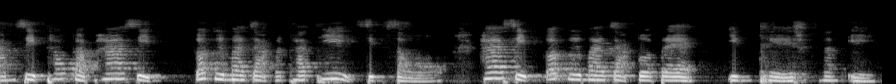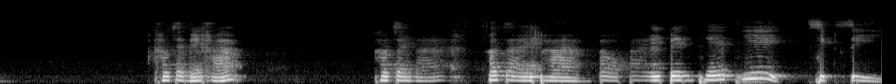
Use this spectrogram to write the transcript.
30 เท่ากับ 50 ก็คือมาจากบรรทัดที่ 12 50 ก็คือมาจากตัวแปร integer นั่นเอง เข้าใจไหมคะ เข้าใจนะ เข้าใจผ่านต่อไปเป็นเทสที่ 14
